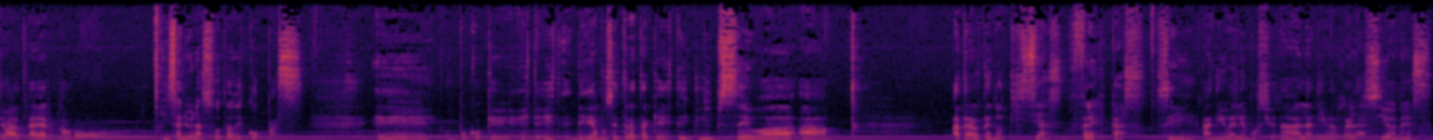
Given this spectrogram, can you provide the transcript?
te va a traer, ¿no? Y salió la sota de copas. Eh, un poco que, este, este, digamos, se trata que este eclipse va a, a traerte noticias frescas, ¿sí? A nivel emocional, a nivel relaciones,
